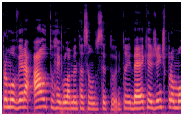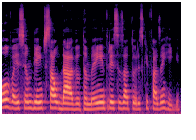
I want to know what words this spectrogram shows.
promover a autorregulamentação do setor. Então a ideia é que a gente promova esse ambiente saudável também entre esses atores que fazem RIG.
